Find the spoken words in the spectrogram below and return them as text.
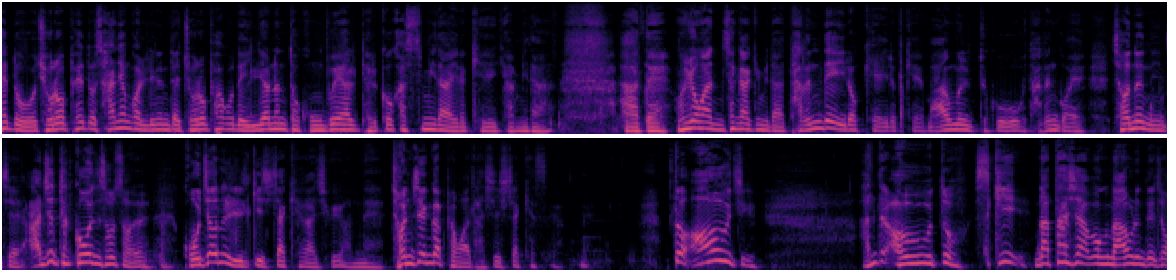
해도 졸업해도 4년 걸리는데 졸업하고도 1년은 더 공부해야 될 것 같습니다. 이렇게 얘기합니다. 아, 네. 훌륭한 생각입니다. 다른데 이렇게 이렇게 마음을 두고 다른 거에 저는 이제 아주 두꺼운 소설 고전을 읽기 시작해 가지고요. 네. 전쟁과 평화 다시 시작했어요. 네. 또 아우 지금 안 돼. 아우 또 스키 나타샤 뭐 나오는데 저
